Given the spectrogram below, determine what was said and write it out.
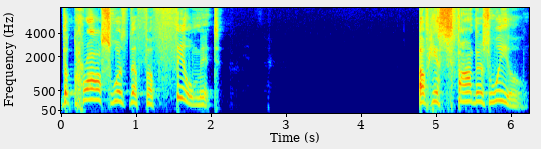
The cross was the fulfillment of his Father's will.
